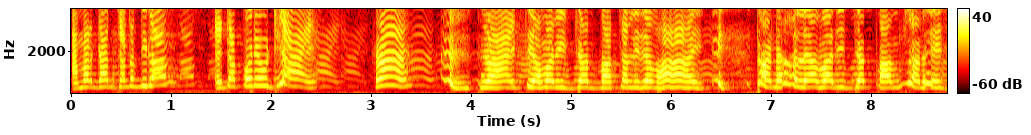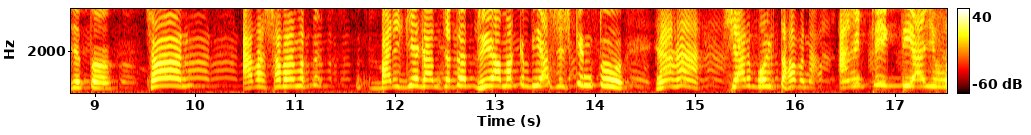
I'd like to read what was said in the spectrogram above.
আমার গামছাটা দিলাম। এটা পরে উঠে আয়। হ্যাঁ? ভাই, তুই আমার ইজ্জত বাঁচালি রে ভাই। তা না হলে আমার ইজ্জত পামসার হয়ে যেত। শোন, আবার সবাই মতো বাড়ি গিয়ে গামছাটা ধুয়ে আমাকে দিয়ে আসিস কিন্তু। হ্যাঁ হ্যাঁ সে আর বলতে হবে না। আমি ঠিক দিয়ে আসব।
